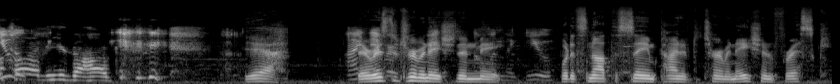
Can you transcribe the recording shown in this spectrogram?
you. Ultra needs a hug. Yeah, I there is determination in me, Like but it's not the same kind of determination, Frisk.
